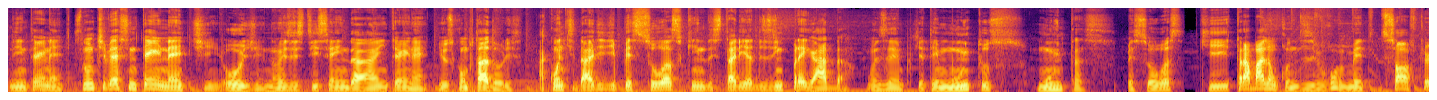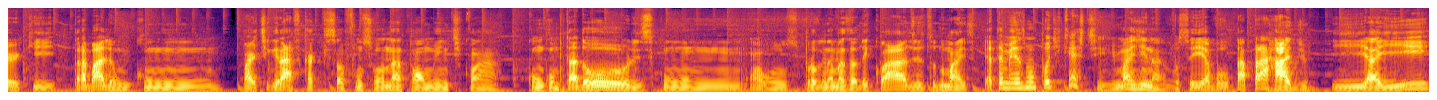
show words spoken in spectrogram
de internet. Se não tivesse internet hoje, não existisse ainda a internet e os computadores, a quantidade de pessoas que ainda estaria desempregada, um exemplo, porque tem muitos, muitas pessoas que trabalham com desenvolvimento de software, que trabalham com parte gráfica que só funciona atualmente com a com computadores, com os programas adequados e tudo mais. E até mesmo podcast. Imagina, você ia voltar para rádio e aí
